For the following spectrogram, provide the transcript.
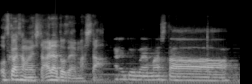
お疲れ様でした。ありがとうございました。う。ありがとうございました。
